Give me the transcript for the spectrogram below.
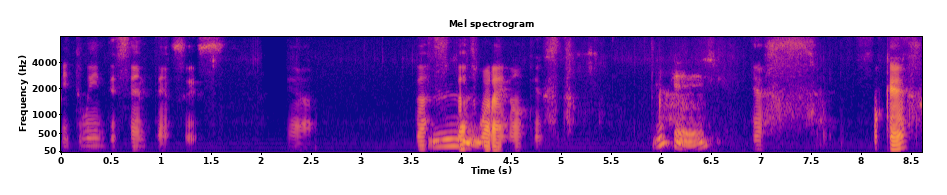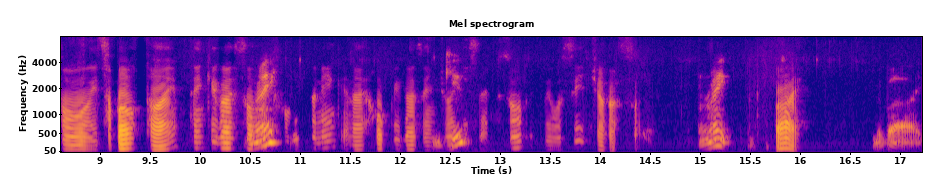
between the sentences. Yeah, that's that's Mm. what I noticed. Okay. Yes. Okay, so it's about time. Thank you guys so much Alright. for listening, and I hope you guys enjoyed you. this episode. We will see each other soon. All right. Bye. Bye bye.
